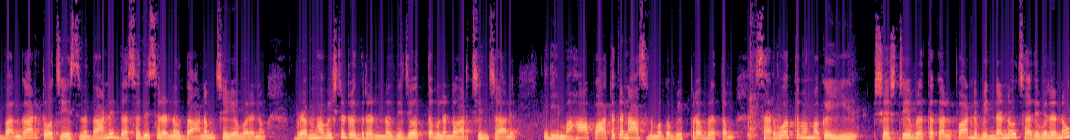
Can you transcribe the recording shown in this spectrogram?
బంగారుతో చేసిన దాన్ని దశ దిశలను దానం చేయవలను. బ్రహ్మ విష్ణు రుద్రులను ద్విజోత్తములను అర్చించాలి. ఇది మహాపాతక నాశనమగు విప్రవ్రతం. సర్వోత్తమమగు ఈ షష్ఠి వ్రతకల్పాన్ని విన్నను చదివినను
